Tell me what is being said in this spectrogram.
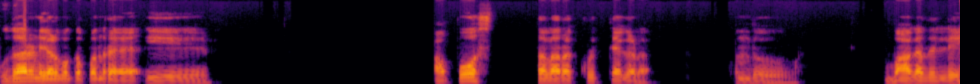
ಉದಾಹರಣೆ ಹೇಳ್ಬೇಕಪ್ಪ ಅಂದ್ರೆ ಈ ಅಪೋಸ್ತಲರ ಕೃತ್ಯಗಳ ಒಂದು ಭಾಗದಲ್ಲಿ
